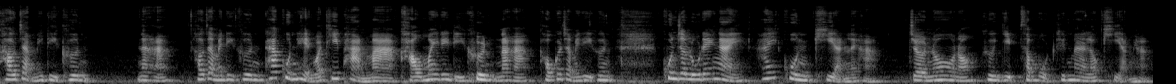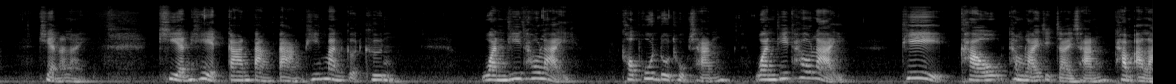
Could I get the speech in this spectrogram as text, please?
เขาจะไม่ดีขึ้น นะคะเขาจะไม่ดีขึ้น ถ้าคุณเห็นว่าที่ผ่านมาเขาไม่ได้ดีขึ้นนะคะเขาก็จะไม่ดีขึ้น คุณจะรู้ได้ไง ให้คุณเขียนเลยค่ะ journal เนาะคือหยิบสมุดขึ้นมาแล้วเขียนค่ะ เขียนอะไร เขียนเหตุการณ์ต่างๆ ที่มันเกิดขึ้น วันที่เท่าไหร่ เขาพูดดูถูกฉัน วันที่เท่าไหร่ ที่เขาทำร้ายจิตใจฉันทำอะไร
